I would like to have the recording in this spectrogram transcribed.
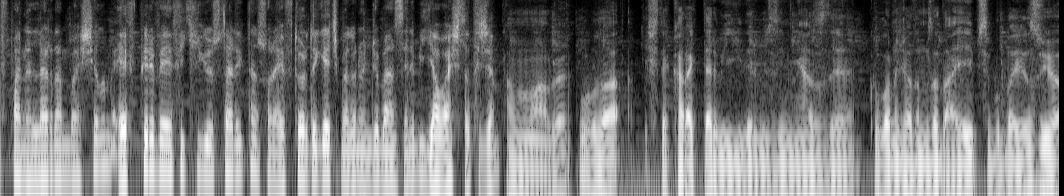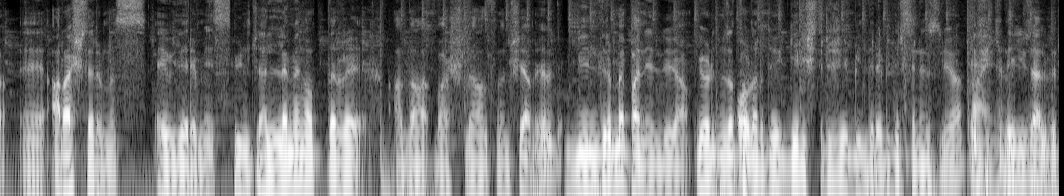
F panellerden başlayalım. F1 ve F2'yi gösterdikten sonra F4'e geçmeden önce ben seni bir yavaşlatacağım. Tamam abi. Burada işte karakter bilgilerimizin yazdığı, kullanıcı adımıza dair hepsi burada yazıyor. Ee, araçlarımız, evlerimiz, güncelleme notları ada başlığı altında bir şey yapmıyor. Bildirme paneli diyor. Gördüğünüz hataları diyor geliştirici bildirebilirsiniz diyor. Aynen. F2'de güzel bir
